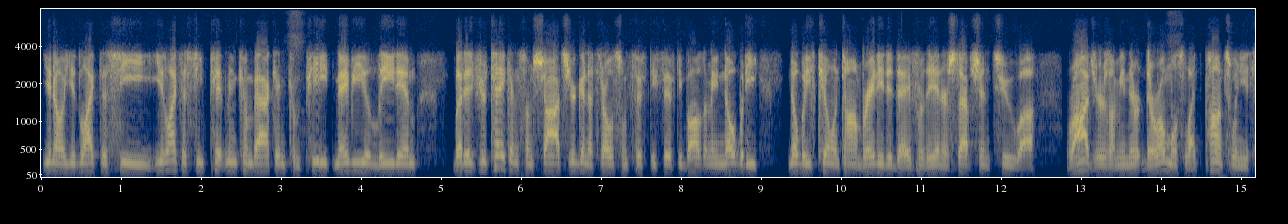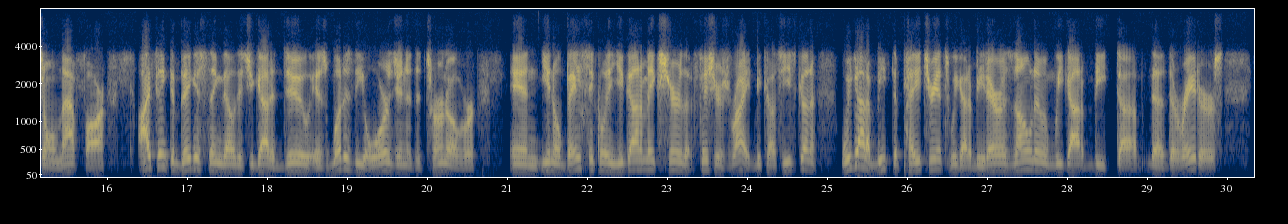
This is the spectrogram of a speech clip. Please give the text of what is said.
You know, you'd like to see you'd like to see Pittman come back and compete. Maybe you lead him, but if you're taking some shots, you're going to throw some 50-50 balls. I mean, nobody nobody's killing Tom Brady today for the interception to uh, Rodgers. I mean, they're they're almost like punts when you throw them that far. I think the biggest thing though that you got to do is what is the origin of the turnover, and you know basically you got to make sure that Fisher's right because he's gonna. We got to beat the Patriots, we got to beat Arizona, and we got to beat uh, the the Raiders.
